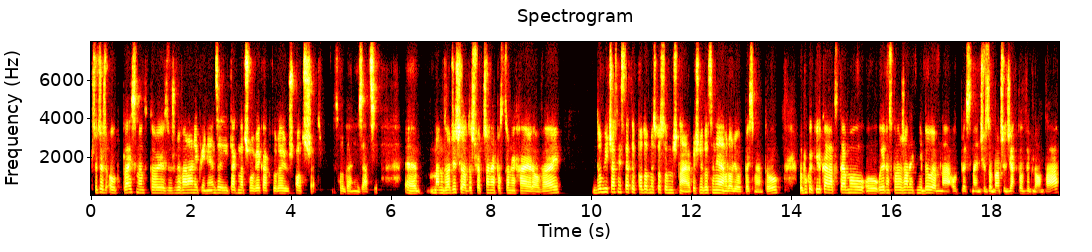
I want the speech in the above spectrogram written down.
przecież outplacement to jest już wywalanie pieniędzy i tak na człowieka, który już odszedł z organizacji. E, mam 20 lat doświadczenia po stronie HR-owej Długi czas niestety w podobny sposób myślałem, jakoś nie doceniałem roli outplacementu. Dopóki kilka lat temu u jednej z koleżanek nie byłem na outplacemencie, zobaczyć jak to wygląda.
